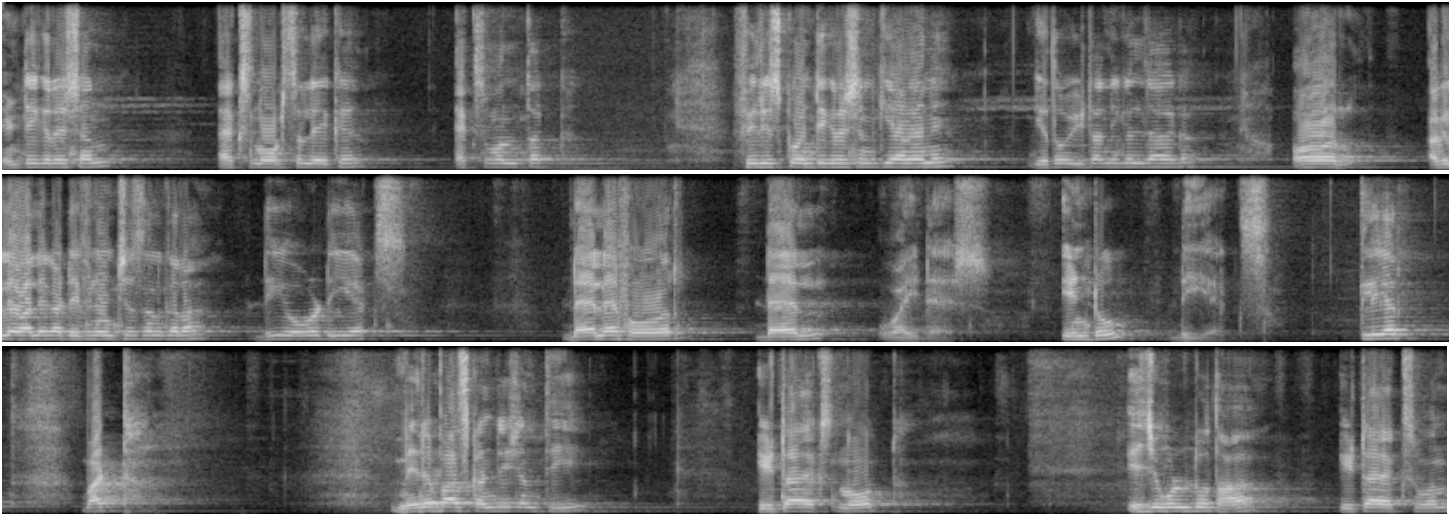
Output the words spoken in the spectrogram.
इंटीग्रेशन एक्स नोट से लेके एक्स वन तक. फिर इसको इंटीग्रेशन किया मैंने। ये तो ईटा निकल जाएगा। और अगले वाले का डिफरेंशिएशन करा। D over d x del f over del y dash into d x clear but मेरे पास कंडीशन थी eta x not is equal to था eta x one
